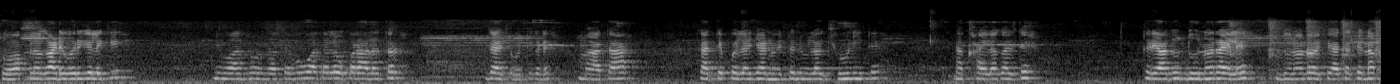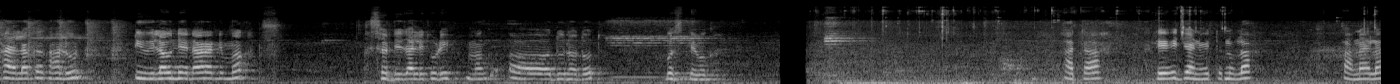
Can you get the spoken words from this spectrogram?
सो आपलं गाडीवर गेलं की निवांत होऊन जातं. बघू आता लवकर आलं तर. जायचं मग तिकडे. मग आता जाते पहिला जानवी तन्वीला घेऊन येते त्यांना खायला घालते. तरी अजून धुणं राहिले धुणं राहायचे. आता त्यांना खायला का घालून टी व्ही लावून देणार आणि मग सर्दी झाली थोडी. मग अं, धुणं बसते बघ. आता हे जानवी तनूला आणायला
